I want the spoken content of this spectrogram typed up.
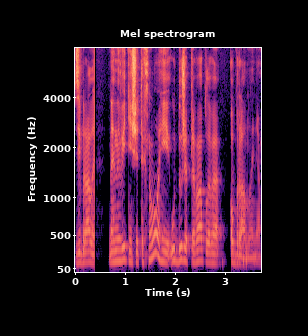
зібрали найновітніші технології у дуже привабливе обрамлення.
